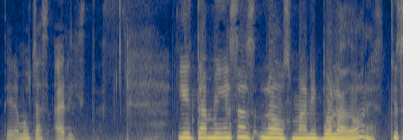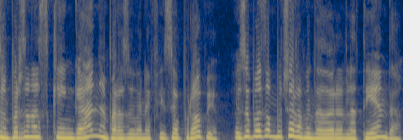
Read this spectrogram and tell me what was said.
Tiene muchas aristas. Y también están los manipuladores, que son personas que engañan para su beneficio propio. Eso pasa mucho a los vendedores en la tienda.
